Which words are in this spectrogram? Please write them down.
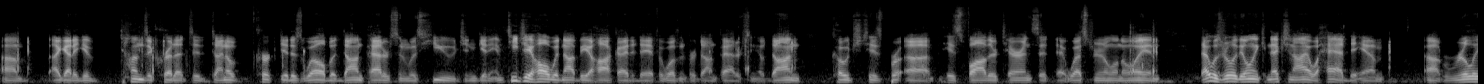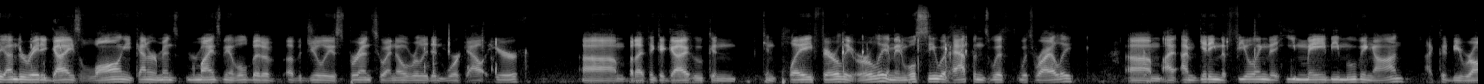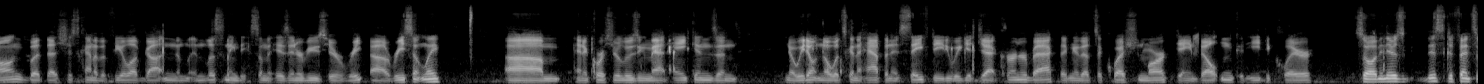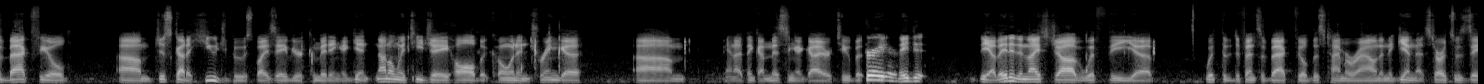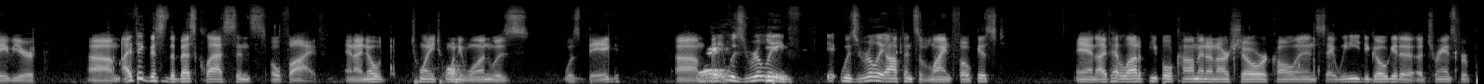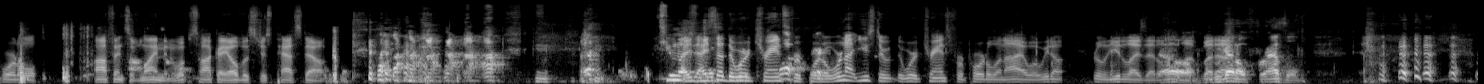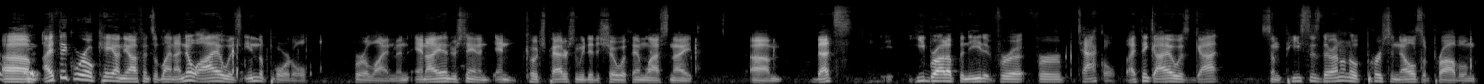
um, I got to give tons of credit to. I know Kirk did as well, but Don Patterson was huge in getting. T.J. Hall would not be a Hawkeye today if it wasn't for Don Patterson. You know, Don coached his uh, his father Terrence at, at Western Illinois, and that was really the only connection Iowa had to him. Uh, really underrated guy. He's long. He kind of reminds, reminds me a little bit of, of a Julius Brents, who I know really didn't work out here. Um, but I think a guy who can can play fairly early. I mean, we'll see what happens with with Riley. Um, I, I'm getting the feeling that he may be moving on. I could be wrong, but that's just kind of the feel I've gotten in, in listening to some of his interviews here re, uh, recently. Um, and of course, you're losing Matt Hankins, and you know we don't know what's going to happen at safety. Do we get Jack Koerner back? I think that's a question mark. Dane Belton could he declare? So I mean, there's this defensive backfield um, just got a huge boost by Xavier committing again. Not only T.J. Hall, but Koen Entringer, um, and I think I'm missing a guy or two. But Trader. they did, yeah, they did a nice job with the uh, with the defensive backfield this time around. And again, that starts with Xavier. Um, I think this is the best class since 05. And I know 2021 was was big, um, but it was really. It was really offensive line focused. And I've had a lot of people comment on our show or call in and say we need to go get a, a transfer portal offensive lineman. Whoops, Hawkeye Elvis just passed out. Too much. I, I said the word transfer portal. We're not used to the word transfer portal in Iowa. We don't really utilize that a whole Oh, lot. But we uh, got all frazzled. um, I think we're okay on the offensive line. I know Iowa's in the portal for a lineman, and I understand. And, and Coach Patterson, we did a show with him last night. Um, that's he brought up the need for a, for tackle. I think Iowa's got some pieces there. I don't know if personnel is a problem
